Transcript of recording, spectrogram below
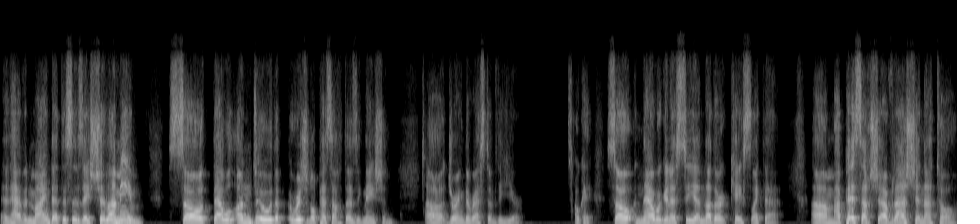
have in mind that this is a shilamim. So that will undo the original Pesach designation uh, during the rest of the year. Okay, so now we're going to see another case like that. Um, HaPesach shenato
